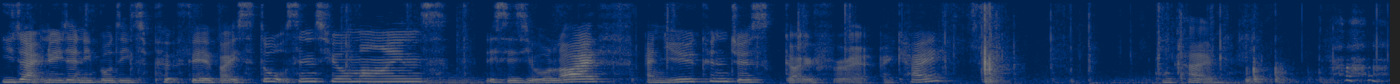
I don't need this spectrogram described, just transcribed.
You don't need anybody to put fear-based thoughts into your mind. This is your life and you can just go for it, okay? Okay.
